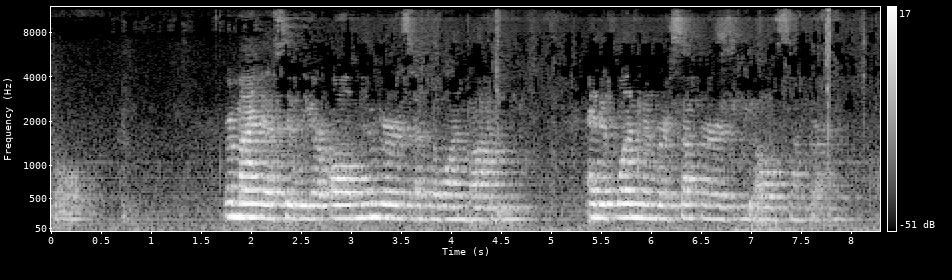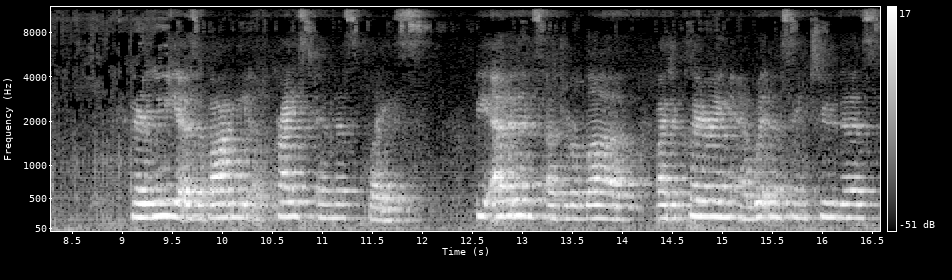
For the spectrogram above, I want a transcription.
People. Remind us that we are all members of the one body, and if one member suffers, we all suffer. May we, as a body of Christ in this place, be evidence of your love by declaring and witnessing to this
